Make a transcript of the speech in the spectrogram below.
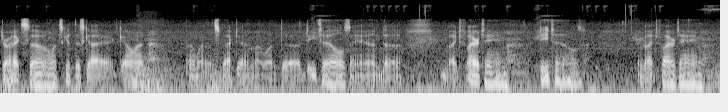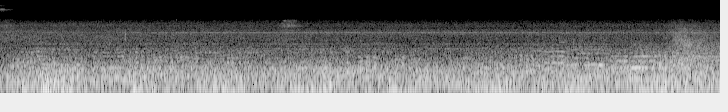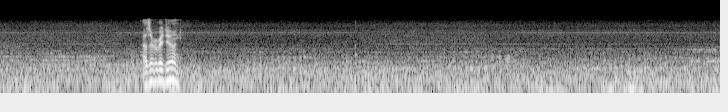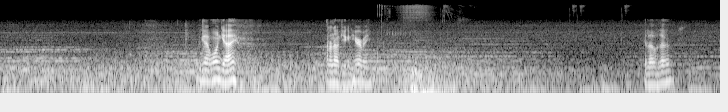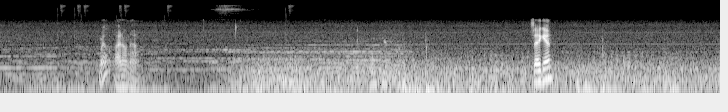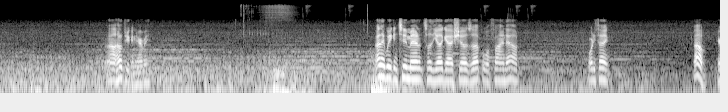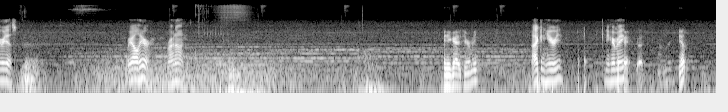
strike, so let's get this guy going. I want to inspect him. I want uh, details and uh, invite fire team. Details. Invite fire team. How's everybody doing? We got one guy. I don't know if you can hear me. Hello, hello? Say again? Well, I hope you can hear me. I think we can two-man until the other guy shows up and we'll find out. What do you think? Oh, here he is. We all here. Right on. Can you guys hear me? I can hear you. Can you hear me? Okay, good. Yep.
